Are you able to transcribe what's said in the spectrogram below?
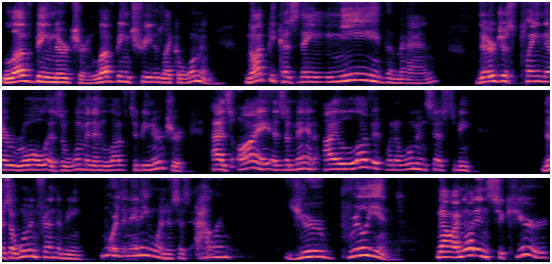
love being nurtured, love being treated like a woman, not because they need the man. They're just playing their role as a woman and love to be nurtured. As I, as a man, I love it when a woman says to me, there's a woman friend of me more than anyone who says, Allan, you're brilliant. Now, I'm not insecure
